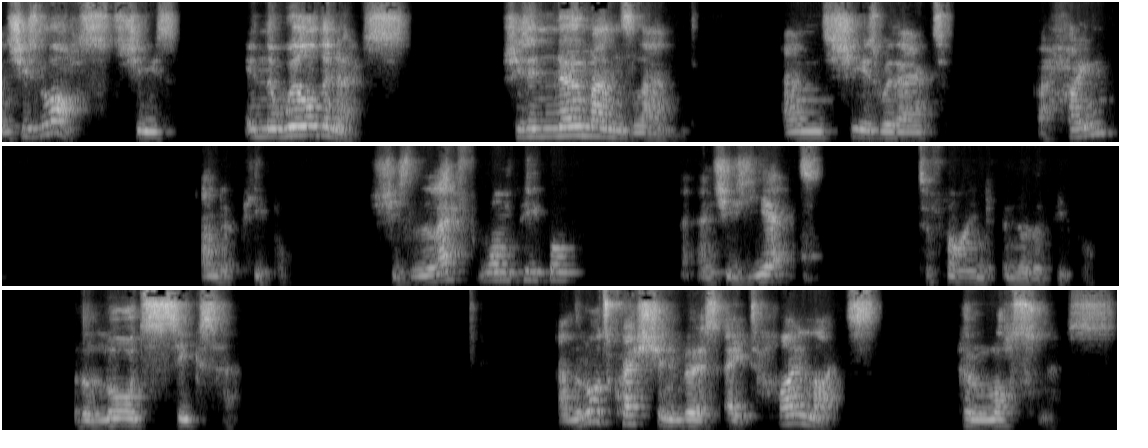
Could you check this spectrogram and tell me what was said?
and she's lost. She's in the wilderness. She's in no man's land. And she is without a home and a people. She's left one people and she's yet to find another people. But the Lord seeks her. And the Lord's question in verse 8 highlights her lostness,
